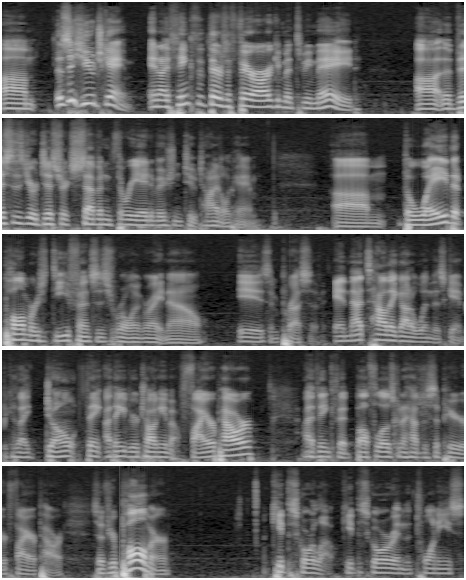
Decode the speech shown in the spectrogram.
Um, this is a huge game, and I think that there's a fair argument to be made uh, that this is your District 7 3A Division 2 title game. Um, the way that Palmer's defense is rolling right now is impressive. And that's how they got to win this game because I don't think, I think if you're talking about firepower, I think that Buffalo's going to have the superior firepower. So if you're Palmer, keep the score low, keep the score in the 20s,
